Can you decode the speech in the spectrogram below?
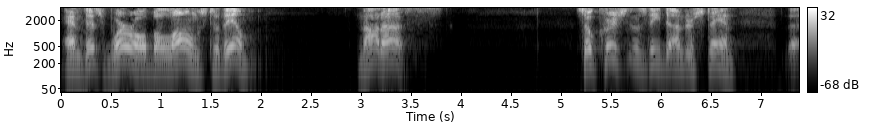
And this world belongs to them, not us. So Christians need to understand. The,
